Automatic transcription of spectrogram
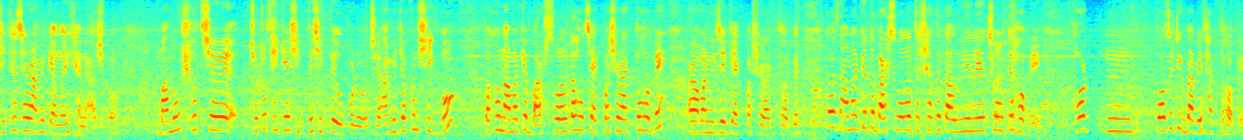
শেখা ছাড়া আমি কেন এখানে আসব? মানুষ হচ্ছে ছোট থেকে শিখতে শিখতে উপরে ওঠে। আমি যখন শিখব তখন আমাকে ভার্চুয়ালটা হচ্ছে এক পাশে রাখতে হবে আর আমার নিজেকে এক পাশে রাখতে হবে। বিকজ আমাকে তো ভার্চুয়ালের সাথে তাল মিলিয়ে চলতে হবে। হট পজিটিভভাবে থাকতে হবে।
